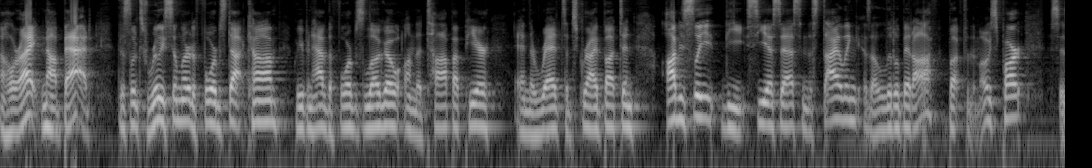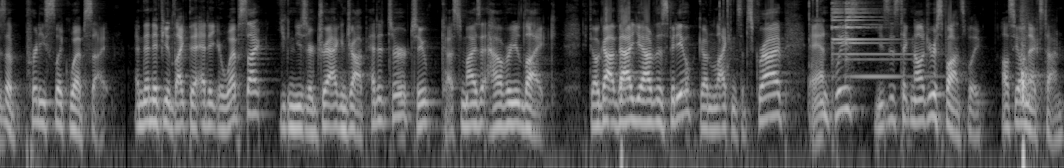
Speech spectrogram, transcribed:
All right, not bad. This looks really similar to Forbes.com. We even have the Forbes logo on the top up here and the red subscribe button. Obviously, the CSS and the styling is a little bit off, but for the most part, this is a pretty slick website. And then if you'd like to edit your website, you can use our drag and drop editor to customize it however you'd like. If y'all got value out of this video, go ahead and like and subscribe, and please use this technology responsibly. I'll see y'all next time.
